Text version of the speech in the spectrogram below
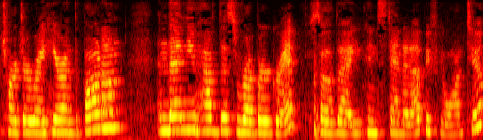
charger right here on the bottom and then you have this rubber grip so that you can stand it up if you want to.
